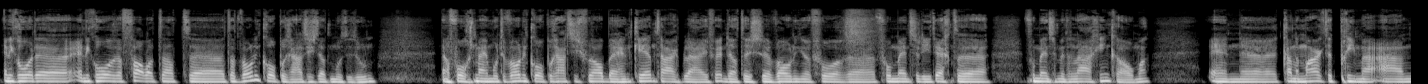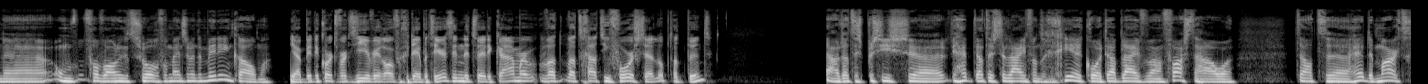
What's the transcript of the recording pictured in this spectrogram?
En ik hoorde, en ik hoor vallen dat, dat woningcorporaties dat moeten doen. Nou, volgens mij moeten woningcorporaties vooral bij hun kerntaak blijven. En dat is uh, woningen voor, uh, voor mensen die het echt uh, voor mensen met een laag inkomen. En kan de markt het prima aan om voor woningen te zorgen voor mensen met een middeninkomen. Ja, binnenkort wordt hier weer over gedebatteerd in de Tweede Kamer. Wat, wat gaat u voorstellen op dat punt? Nou, dat is precies dat is de lijn van het regeerakkoord. Daar blijven we aan vasthouden dat uh, de markt, uh,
